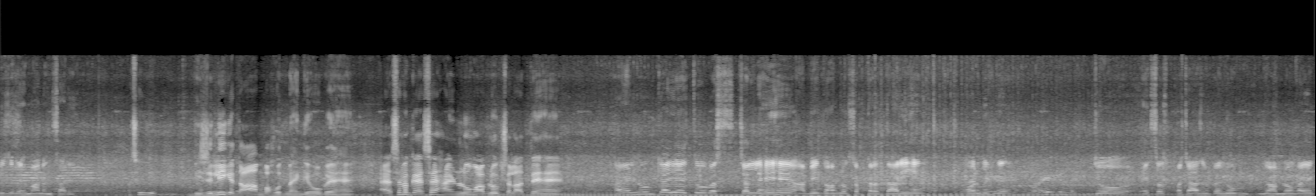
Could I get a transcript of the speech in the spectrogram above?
आपका रहमान अंसारी। अच्छा ये बिजली के दाम बहुत महँगे हो गए हैं। ऐसे में कैसे हैंडलूम आप लोग चलाते हैं? हैंडलूम क्या ये तो बस चल रहे हैं। अभी तो हम लोग सब कर्जदारी हैं गवर्नमेंट के। जो एक सौ पचास रुपये लूम जो हम लोगों का एक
